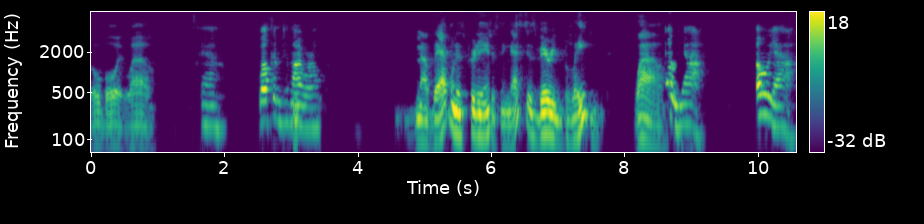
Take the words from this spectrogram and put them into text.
Oh boy. Wow. Yeah. Welcome to my world. Now that one is pretty interesting. That's just very blatant. Wow. Oh yeah. Oh yeah.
